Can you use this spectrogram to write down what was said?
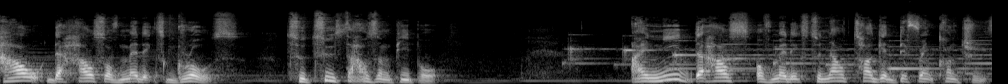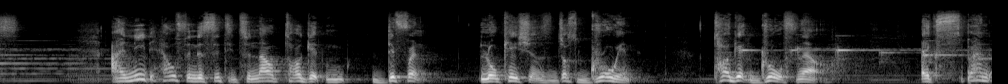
how the House of Medics grows to 2,000 people. I need the House of Medics to now target different countries. I need health in the city to now target different locations, just growing. Target growth now. Expand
